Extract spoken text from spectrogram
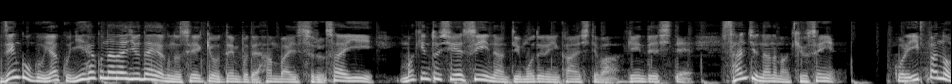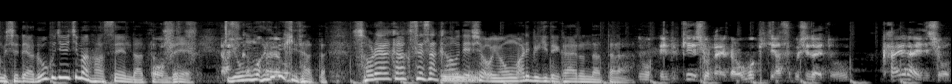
全国約270大学の生協店舗で販売する際、マキントッシュ SE なんていうモデルに関しては限定して37万9000円。これ一般のお店では61万8000円だったので、4割引きだった。それは学生さん買うでしょう、4割引きで買えるんだったら。でも、エデュケーションなんやから思い切って安くしないと買えないでしょ。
